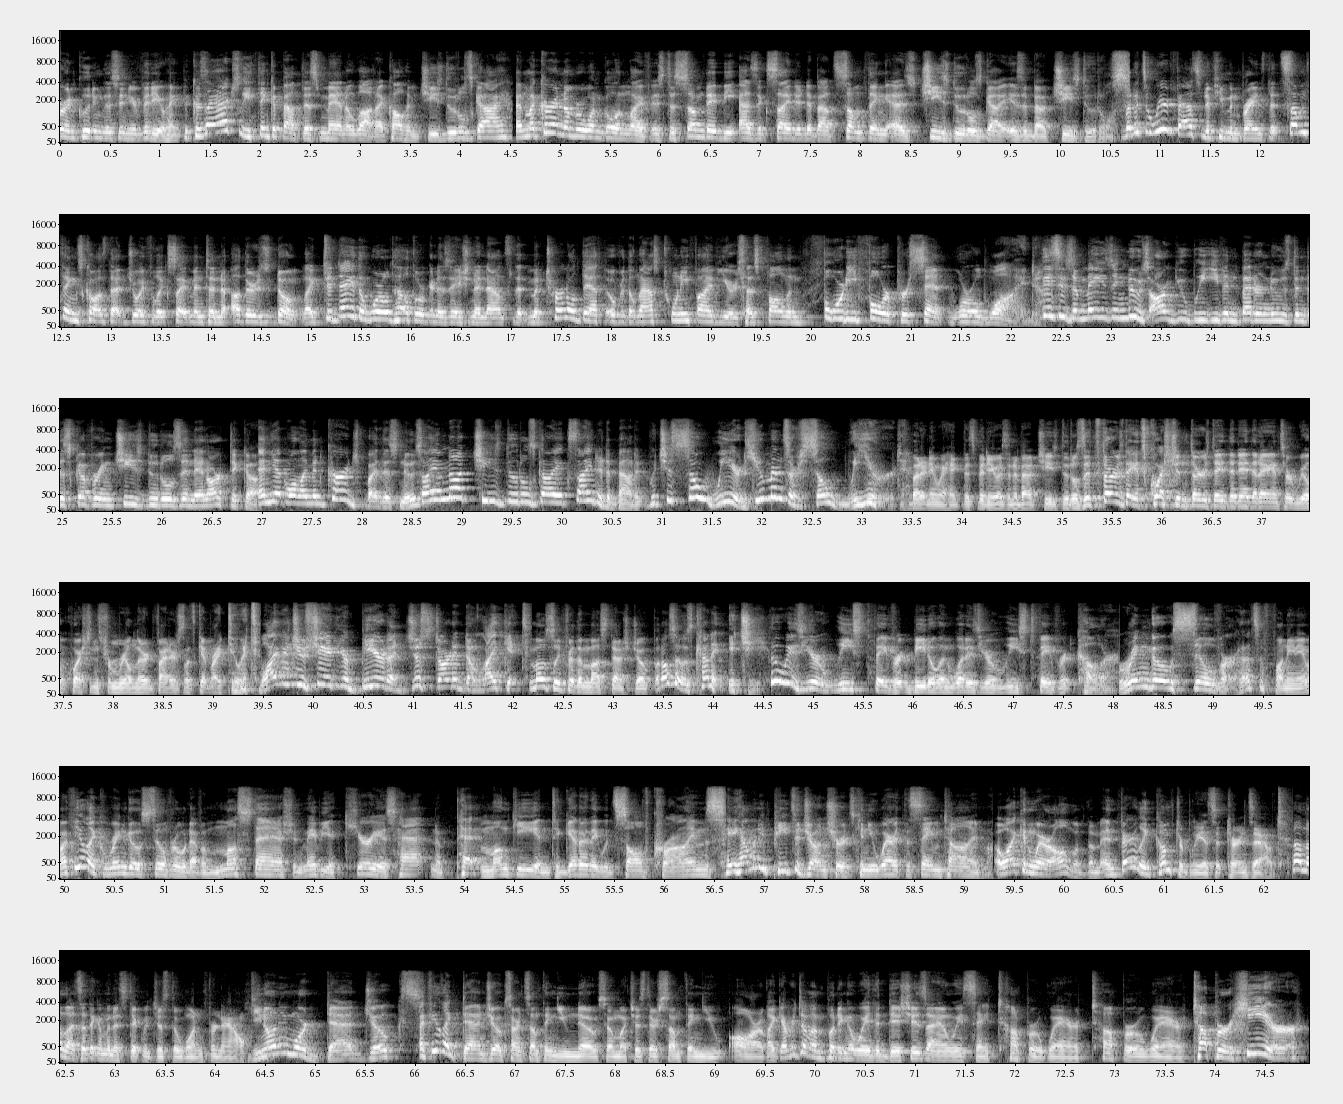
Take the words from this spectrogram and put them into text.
for including this in your video, Hank, because I actually think about this man a lot. I call him Cheese Doodles Guy. And my current number one goal in life is to someday be as excited about something as Cheese Doodles Guy is about cheese doodles. But it's a weird facet of human brains that some things cause that joyful excitement and others don't. Like today, the World Health Organization announced that maternal death over the last 25 years has fallen 44% worldwide. This is amazing news, arguably even better news than discovering cheese doodles in Antarctica. And yet, while I'm encouraged by this news, I am not Cheese Doodles guy excited about it, which is so weird. Humans are so weird. But anyway, Hank, this video isn't about cheese doodles. It's Thursday, it's Question Thursday, the day that I answer real questions from real nerdfighters. Let's get right to it. Why did you shave your beard? I just started to like it. Mostly for the mustache joke, but also it was kind of itchy. Who is your least favorite Beatle and what is your least favorite color? Ringo Silver. That's a funny name. I feel like Ringo Silver would have a mustache and maybe a curious hat and a pet monkey and together they would solve crimes. Hey, how many Pizza John shirts can you wear at the same time? Oh, I can wear all of them, and fairly comfortably as it turns out. Nonetheless, I think I'm gonna stick with just the one for now. Do you know any more dad jokes? I feel like dad jokes aren't something you know so much as they're something you are. Like every time I'm putting away the dishes, I always say Tupperware, Tupperware, Tupper here!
